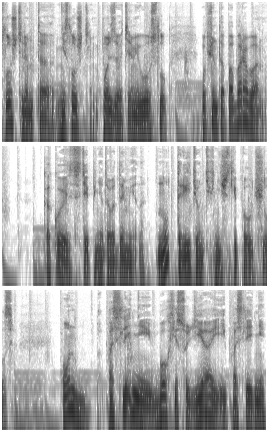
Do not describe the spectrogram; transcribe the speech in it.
слушателям-то, не слушателям, пользователям его услуг, в общем-то, по барабану, какой степень этого домена. Ну, третий он технически получился. Он последний бог и судья, и последний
